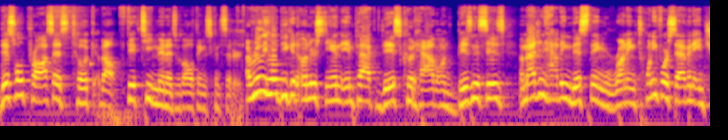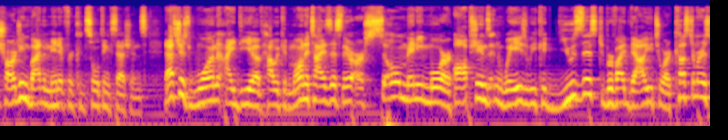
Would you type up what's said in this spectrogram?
This whole process took about 15 minutes with all things considered. I really hope you can understand the impact this could have on businesses. Imagine having this thing running 24 7 and charging by the minute for consulting sessions. That's just one idea of how we could monetize this. There are so many more options and ways we could use this to provide value to our customers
